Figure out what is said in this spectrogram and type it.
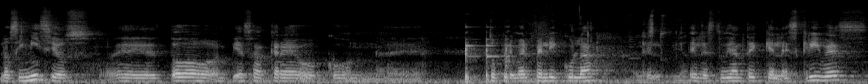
los inicios. Eh, todo empieza, creo, con eh, tu primer película, El estudiante. el estudiante, que la escribes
